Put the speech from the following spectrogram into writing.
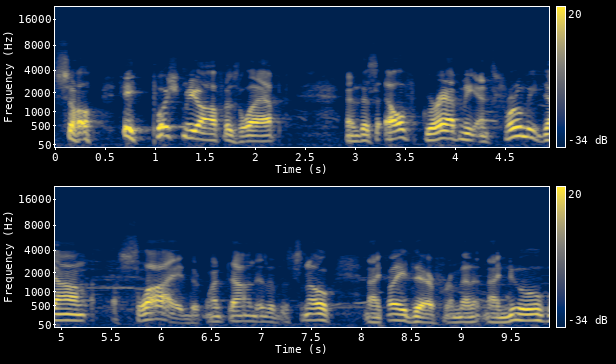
so he pushed me off his lap and this elf grabbed me and threw me down a slide that went down into the snow. And I laid there for a minute and I knew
